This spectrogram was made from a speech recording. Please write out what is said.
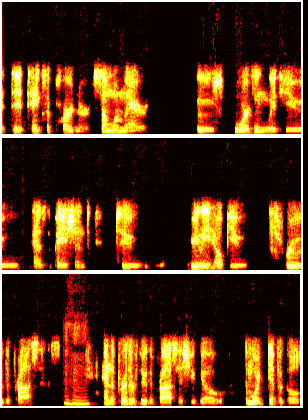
it, it takes a partner, someone there who's working with you as the patient to really help you through the process. Mhm. And the further through the process you go, the more difficult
